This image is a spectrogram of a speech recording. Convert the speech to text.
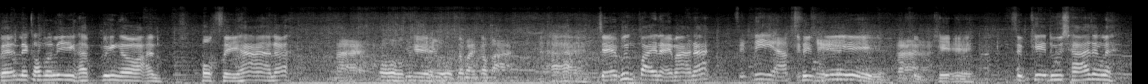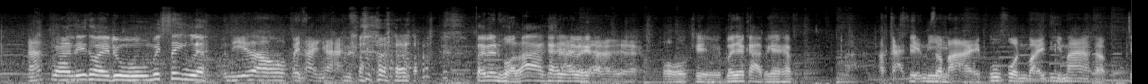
เพจเลคอมเบอรี่ครับ วิ่งประมาณหกสี่ห้านะใช่โอเคสบายสบายอ่าเจเพิ่งไปไหนมานะซิดนีย์ครับสิบนี่อ่าสิบเคสิบเค ดูช้าจังเลยฮะงานนี้ทำไมดูไม่ซิ่งเลย วันนี้เราไปถ่ายงาน ไปเป็นหัวล่ากใช่ไหมครับใช่ใช่โอเค บรรยากาศเป็นไงครับ อากาศเย็นซิดนีย์สบาย ผู้คนไว้ดีมากครับ เจ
